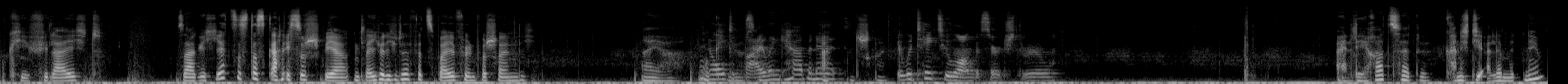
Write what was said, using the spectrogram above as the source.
Okay, vielleicht sage ich, jetzt ist das gar nicht so schwer. Und gleich werde ich wieder verzweifeln wahrscheinlich. Naja, An okay. old was- filing cabinet. It would take too long to search through. Ein leerer Zettel. Kann ich die alle mitnehmen?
